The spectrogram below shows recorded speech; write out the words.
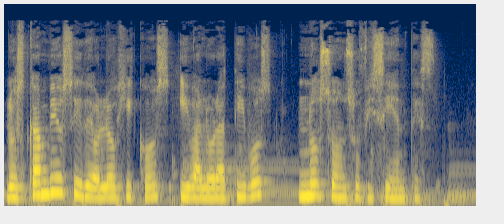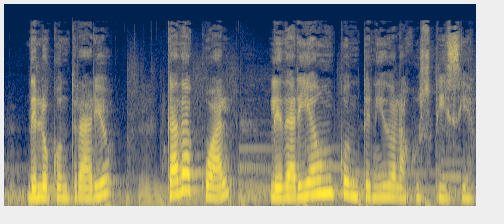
Los cambios ideológicos y valorativos no son suficientes. De lo contrario, cada cual le daría un contenido a la justicia.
